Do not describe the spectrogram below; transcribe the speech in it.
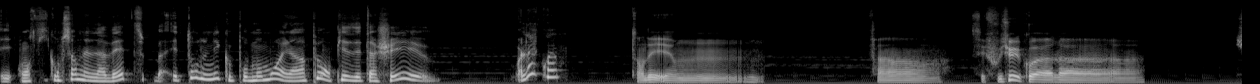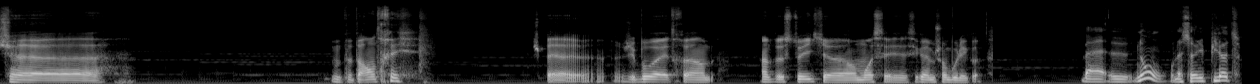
Et en ce qui concerne la navette, bah, étant donné que pour le moment elle est un peu en pièces détachées, voilà quoi. Attendez, on. Enfin. C'est foutu quoi là. Je. On peut pas rentrer. Je peux- J'ai beau être un, un peu stoïque, euh, en moi c'est c'est quand même chamboulé quoi. Bah euh, non, on a seul les pilotes.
